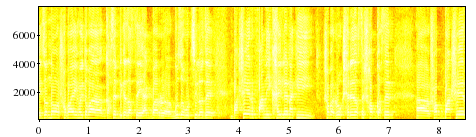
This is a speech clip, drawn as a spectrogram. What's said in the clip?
এই জন্য সবাই হয়তো বা গাছের দিকে যাচ্ছে। একবার গুজব উঠছিল যে বাঁশের পানি খাইলে নাকি সবার রোগ সেরে যাচ্ছে, সব গাছের সব বাঁশের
